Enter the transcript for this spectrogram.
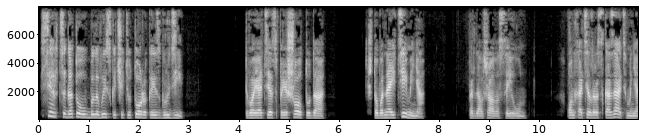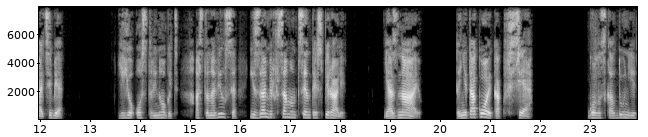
Сердце готово было выскочить у Торока из груди. Твой отец пришел туда, чтобы найти меня, продолжала Сайун. Он хотел рассказать мне о тебе. Ее острый ноготь остановился и замер в самом центре спирали. «Я знаю, ты не такой, как все!» Голос колдуньи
